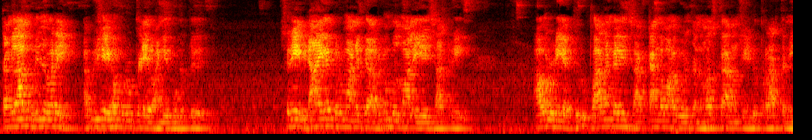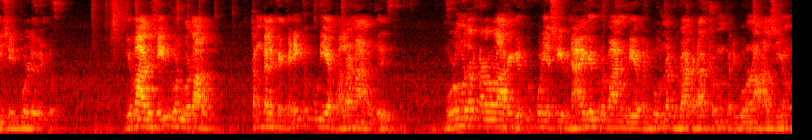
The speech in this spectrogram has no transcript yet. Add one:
தங்களால் முடிந்தவரை அபிஷேக பொருட்களை வாங்கி கொடுத்து ஸ்ரீ விநாயக பெருமானுக்கு அருகம்புல் மாலையை சாற்றி அவருடைய திருப்பாதங்களில் சாட்டாங்கமாக விழுந்து நமஸ்காரம் செய்து பிரார்த்தனை செய்து கொள்ள வேண்டும். இவ்வாறு செய்து கொள்வதால் தங்களுக்கு கிடைக்கக்கூடிய பலனானது முழுமுதற் கடவுளாக இருக்கக்கூடிய ஸ்ரீ விநாயகர் பெருமானுடைய பரிபூர்ண கிருபா கடாட்சமும் பரிபூர்ண ஆசையும்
